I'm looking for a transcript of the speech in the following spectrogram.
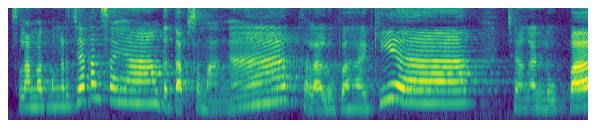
Selamat mengerjakan sayang, tetap semangat, selalu bahagia. Jangan lupa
